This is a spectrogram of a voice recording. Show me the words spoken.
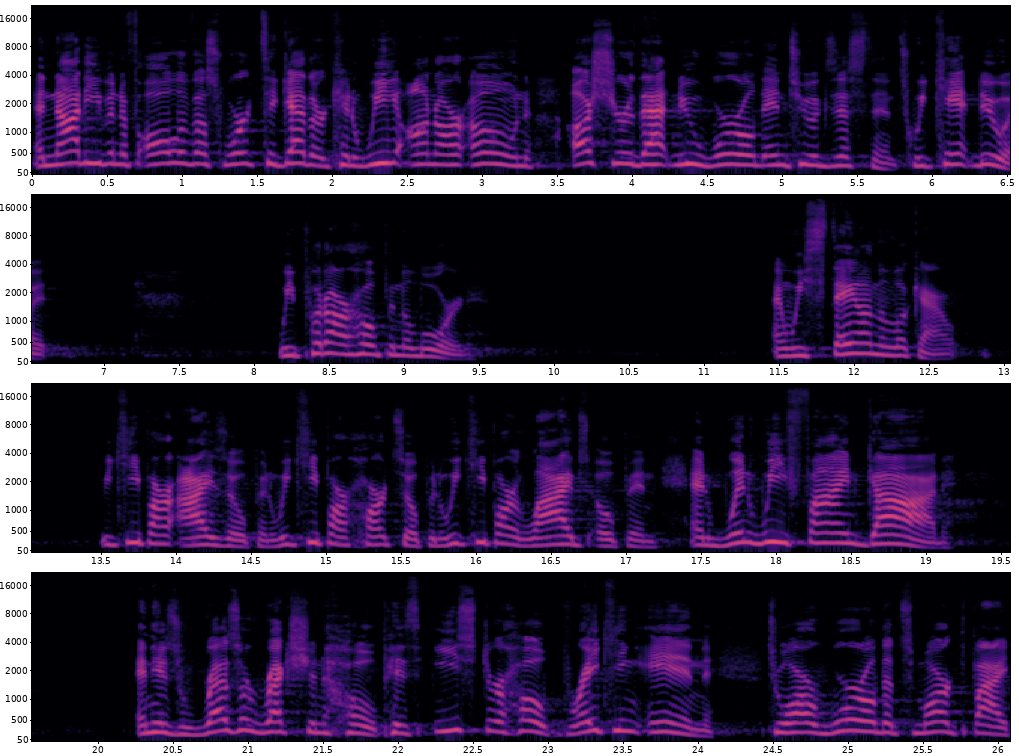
and not even if all of us work together, can we on our own usher that new world into existence. We can't do it. We put our hope in the Lord, and we stay on the lookout. We keep our eyes open. We keep our hearts open. We keep our lives open. And when we find God and His resurrection hope, His Easter hope breaking in to our world that's marked by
